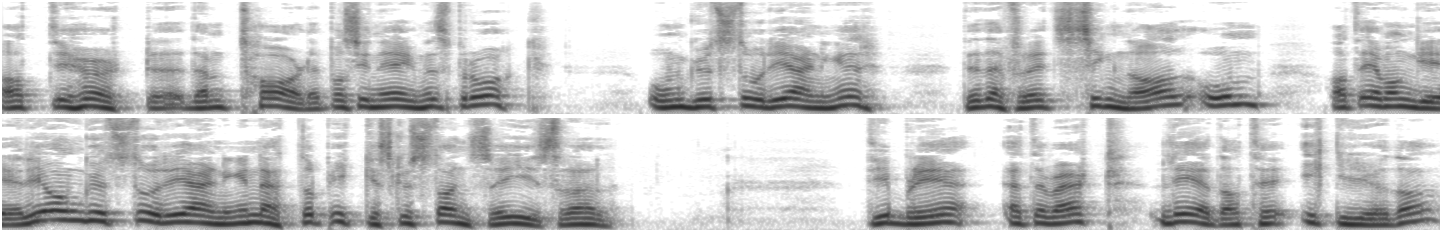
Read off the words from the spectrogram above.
At de hørte dem tale på sine egne språk, om Guds store gjerninger, det er derfor et signal om at evangeliet om Guds store gjerninger nettopp ikke skulle stanse i Israel. De ble etter hvert leda til ikke-jøder,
